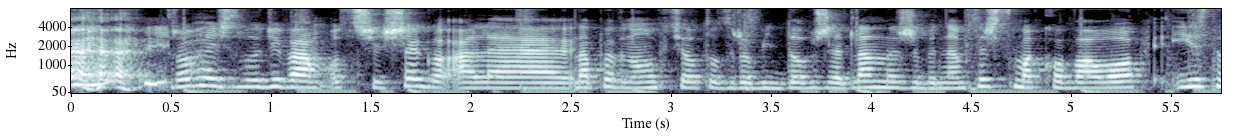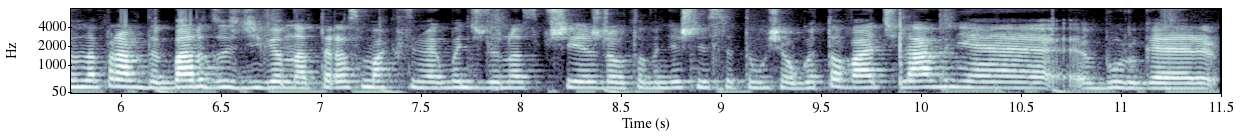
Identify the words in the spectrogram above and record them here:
Trochę się spodziewałam ostrzejszego, ale na pewno on chciał to zrobić dobrze dla nas, żeby nam też smakowało. Jestem naprawdę bardzo zdziwiona. Teraz Maksym, jak będziesz do nas przyjeżdżał, to będziesz niestety musiał gotować. Dla mnie burger,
